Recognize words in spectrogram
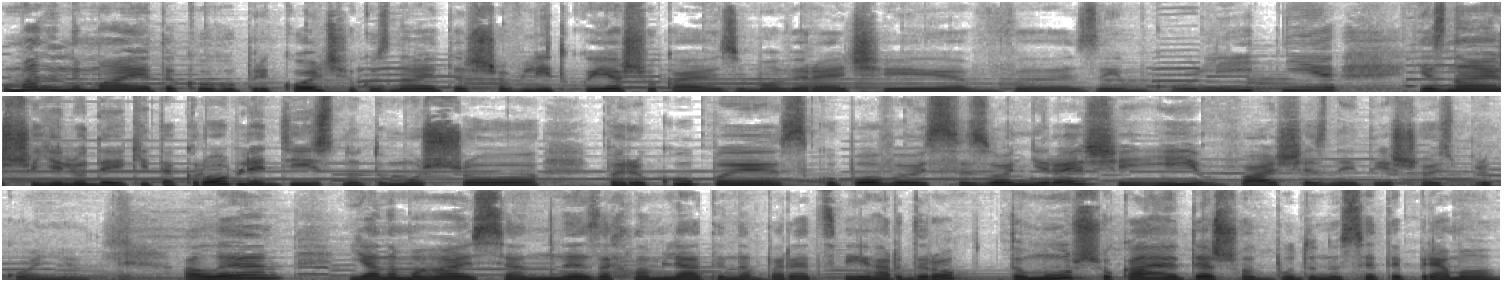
У мене немає такого прикольчику, знаєте, що влітку я шукаю зимові речі взимку літні. Я знаю, що є люди, які так роблять дійсно, тому що перекупи скуповують сезонні речі і важче знайти щось прикольне. Але я намагаюся не захламляти наперед свій гардероб, тому шукаю те, що от буду носити прямо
